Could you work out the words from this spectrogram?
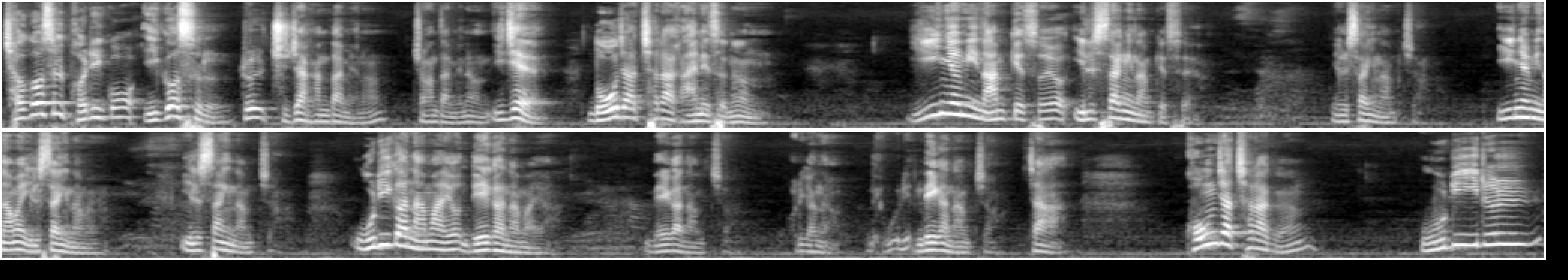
저것을 버리고 이것을를 주장한다면은, 주장한다면은 이제 노자 철학 안에서는 이념이 남겠어요? 일상이 남겠어요? 일상이 남죠. 이념이 남아요? 일상이 남아요? 일상이 남죠. 우리가 남아요? 내가 남아요? 내가 남죠. 우리가 남, 우리, 내가 남죠. 자, 공자 철학은 우리를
